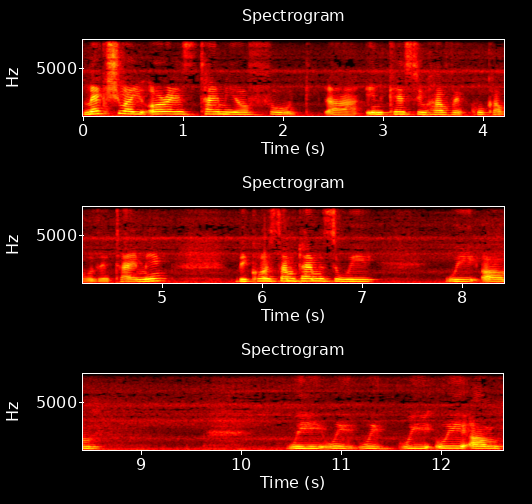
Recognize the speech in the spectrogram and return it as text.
Make sure you always time your food uh, in case you have a cooker with a timing because sometimes we we um we we we we, we um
